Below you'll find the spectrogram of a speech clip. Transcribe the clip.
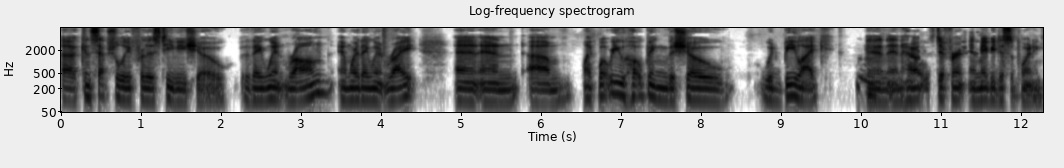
uh, conceptually for this TV show they went wrong and where they went right, and and um, like what were you hoping the show would be like, and and how it was different and maybe disappointing?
